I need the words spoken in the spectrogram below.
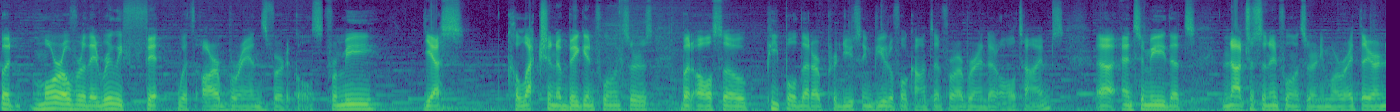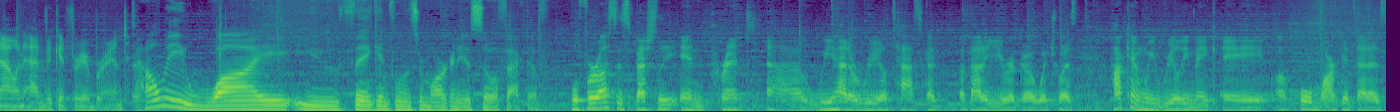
but moreover, they really fit with our brand's verticals. For me, yes, collection of big influencers, but also people that are producing beautiful content for our brand at all times. Uh, and to me, that's not just an influencer anymore, right? They are now an advocate for your brand. Tell me why you think influencer marketing is so effective. Well, for us, especially in print, uh, we had a real task about a year ago, which was how can we really make a, a whole market that is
